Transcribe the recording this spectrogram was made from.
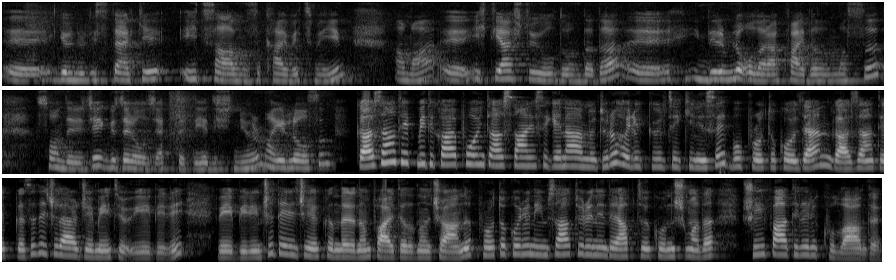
E, Gönül ister ki hiç sağlığınızı kaybetmeyin. Ama e, ihtiyaç duyulduğunda da e, indirimli olarak faydalanması son derece güzel olacaktır diye düşünüyorum. Hayırlı olsun. Gaziantep Medical Point Hastanesi Genel Müdürü Haluk Gültekin ise bu protokolden Gaziantep Gazeteciler Cemiyeti üyeleri ve birinci derece yakınlarının faydalanacağını protokolün imza töreninde yaptığı konuşmada şu ifadeleri kullandı.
